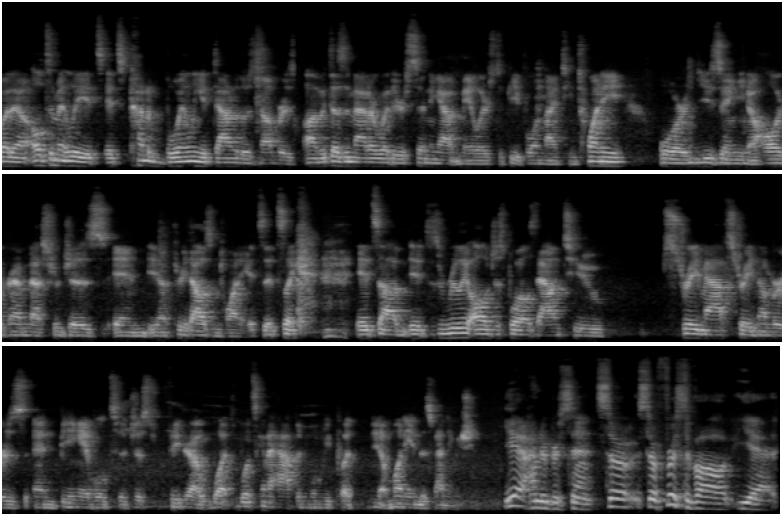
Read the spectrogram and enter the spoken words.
But uh, ultimately, it's it's kind of boiling it down to those numbers. Um, it doesn't matter whether you're sending out mailers to people in 1920 or using you know hologram messages in you know 3020. It's it's like it's um it's really all just boils down to straight math, straight numbers, and being able to just figure out what what's going to happen when we put you know money in this vending machine. Yeah, hundred percent. So, so first of all, yeah,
